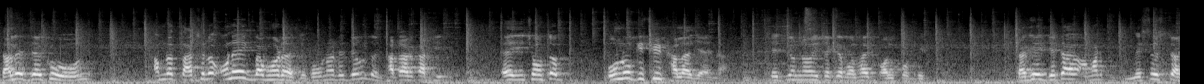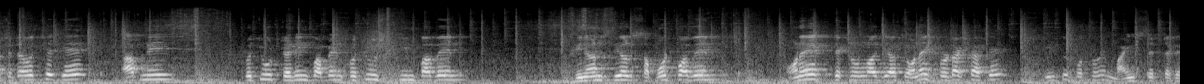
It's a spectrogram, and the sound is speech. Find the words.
তাহলে দেখুন, আমরা তাছাড়া অনেক ব্যবহার আছে কোকোনাটের জন্য তো ঝাঁটার কাঠি, এই সমস্ত কোনো কিছুই ফেলা যায় না। সেই জন্য এটাকে বলা হয় কল্প বৃক্ষ কাজে যেটা আমার মেসেজটা সেটা হচ্ছে যে আপনি প্রচুর ট্রেনিং পাবেন, প্রচুর স্কিম পাবেন ফিনান্সিয়াল সাপোর্ট পাবেন, অনেক টেকনোলজি আছে, অনেক প্রোডাক্ট আছে, কিন্তু প্রথমে মাইন্ডসেটটাকে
